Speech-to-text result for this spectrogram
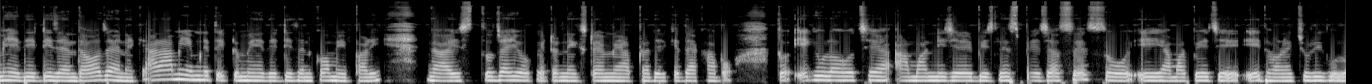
মেহেদির ডিজাইন দেওয়া যায় নাকি? আর আমি এমনিতে একটু মেহেদির ডিজাইন কমই পারি। গাইস তো যাই হোক এটা নেক্সট টাইমে আপনাদেরকে দেখাবো। তো এগুলো হচ্ছে আমার নিজের বিজনেস পেজ আছে। সো এই আমার পেজে এই ধরনের চুড়িগুলো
